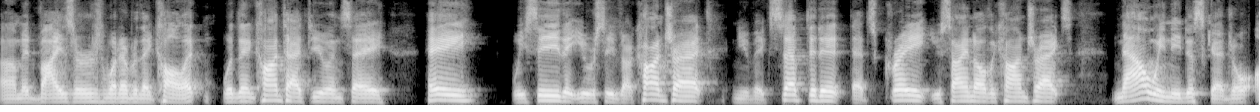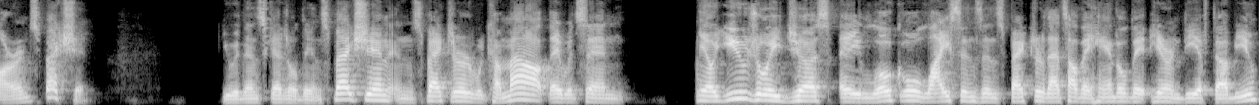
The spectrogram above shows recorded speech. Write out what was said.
um, advisors, whatever they call it, would then contact you and say, Hey, we see that you received our contract and you've accepted it. That's great. You signed all the contracts. Now we need to schedule our inspection. You would then schedule the inspection, an inspector would come out. They would send, you know, usually just a local licensed inspector. That's how they handled it here in DFW.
